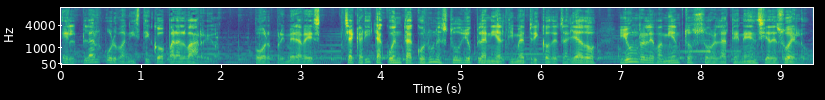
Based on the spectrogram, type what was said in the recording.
el plan urbanístico para el barrio. Por primera vez, Chacarita cuenta con un estudio planialtimétrico detallado y un relevamiento sobre la tenencia de suelo.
